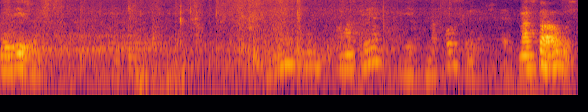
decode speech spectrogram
Недвижимость. В Москве есть московская. Москва область.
